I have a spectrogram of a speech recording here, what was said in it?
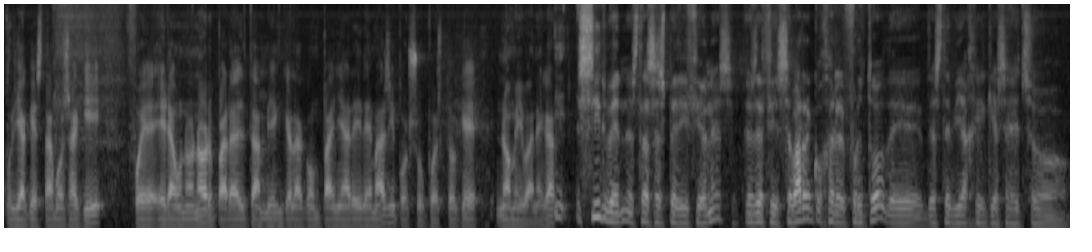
pues, ya que estamos aquí, fue, era un honor para él también que la acompañara y demás, y por supuesto que no me iba a negar. ¿Sirven estas expediciones? Es decir, ¿se va a recoger el fruto de, de este viaje que se ha hecho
